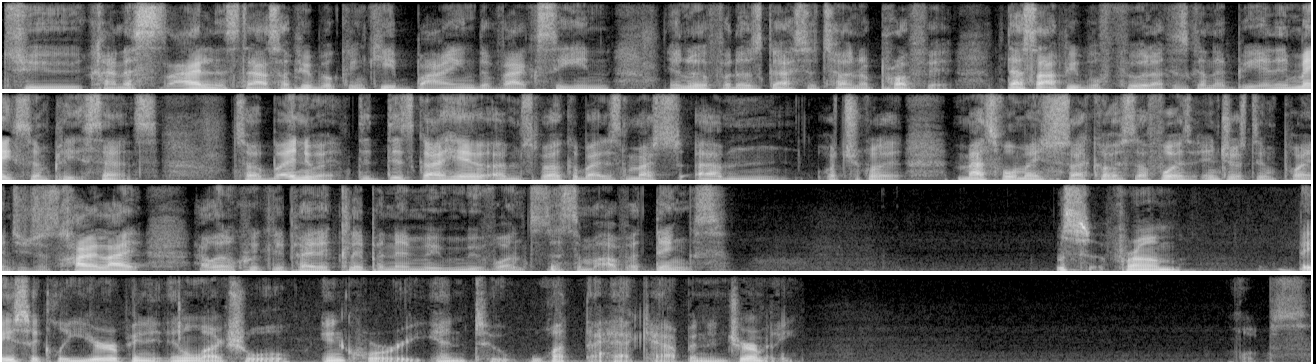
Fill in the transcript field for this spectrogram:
to kind of silence that so people can keep buying the vaccine in order for those guys to turn a profit. That's how people feel like it's going to be, and it makes complete sense. So, but anyway, this guy here um, spoke about this mass, um, what you call it, mass formation psychosis. I thought it's an interesting point to just highlight. I'm going to quickly play the clip and then we move on to some other things. From basically European intellectual inquiry into what the heck happened in Germany. Whoops.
